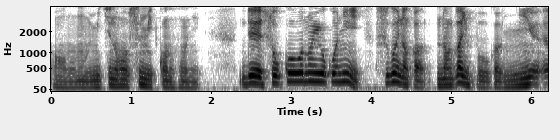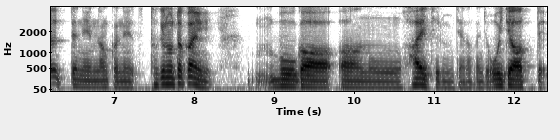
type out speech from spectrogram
あの、道の、隅っこの方に。で、そこの横に、すごいなんか、長い棒がニューってね、なんかね、竹の高い棒が、あの、生えてるみたいな感じで置いてあって、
